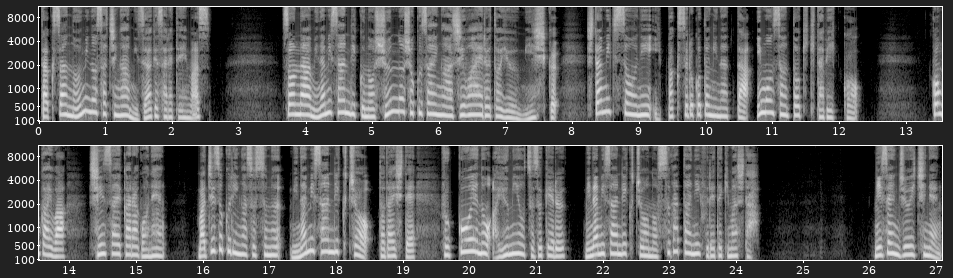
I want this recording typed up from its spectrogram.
たくさんの海の幸が水揚げされています。そんな南三陸の旬の食材が味わえるという民宿。下道荘に一泊することになったイモンさんと聞き旅一行。今回は震災から5年街づくりが進む南三陸町と題して復興への歩みを続ける南三陸町の姿に触れてきました。2011年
